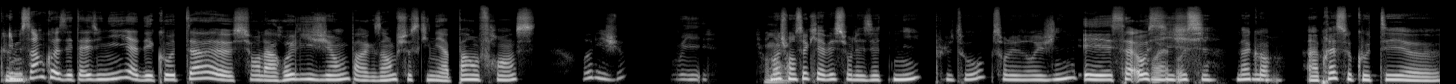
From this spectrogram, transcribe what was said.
que- Il me semble qu'aux États-Unis, il y a des quotas euh, sur la religion, par exemple, chose qu'il n'y a pas en France. Religieux Oui. Moi, je pensais qu'il y avait sur les ethnies plutôt, sur les origines. Et ça aussi. Ouais, aussi. D'accord. Mm. Après, ce côté, euh,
